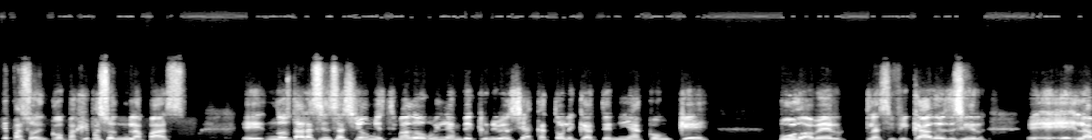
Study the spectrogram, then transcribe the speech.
¿Qué pasó en Copa? ¿Qué pasó en La Paz? Eh, nos da la sensación, mi estimado William, de que Universidad Católica tenía con qué pudo haber clasificado, es decir, eh, eh, la,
